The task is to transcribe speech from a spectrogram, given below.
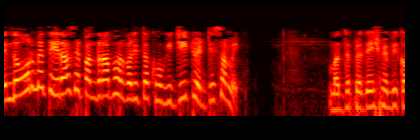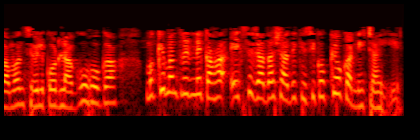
इंदौर में 13 से 15 फरवरी तक होगी जी ट्वेंटी समिट मध्य प्रदेश में भी कॉमन सिविल कोड लागू होगा। मुख्यमंत्री ने कहा, एक से ज़्यादा शादी किसी को क्यों करनी चाहिए?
